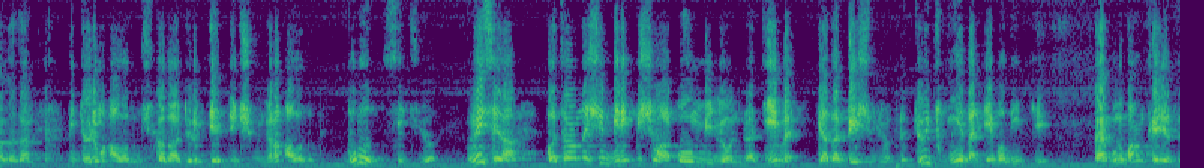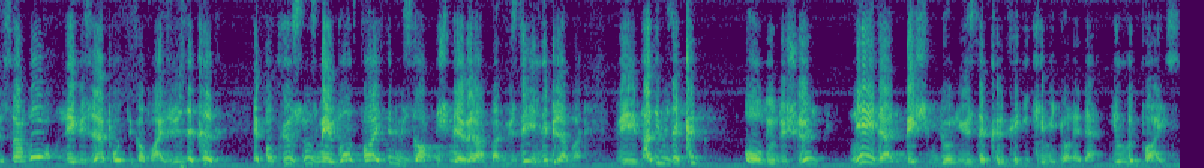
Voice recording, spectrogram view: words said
tarladan bir dönüm alalım. Şu kadar dönüm 3 milyona alalım. Bunu seçiyor. Mesela vatandaşın birikmişi var 10 milyon lira değil mi? Ya da 5 milyon lira. Diyor ki niye ben ev alayım ki? Ben bunu bankaya yatırsam oh ne güzel politika faizi yüzde 40. E bakıyorsunuz mevduat faizleri yüzde 60 bile veren var. Yüzde 50 bile var. Ve hadi yüzde 40 olduğunu düşünün. Ne eder? 5 milyonun yüzde 40'ı 2 milyon eder. Yıllık faiz.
